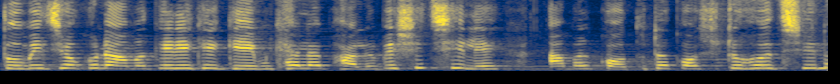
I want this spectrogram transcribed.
তুমি যখন আমাকে রেখে গেম খেলা ভালোবেসেছিলে, আমার কতটা কষ্ট হয়েছিল?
